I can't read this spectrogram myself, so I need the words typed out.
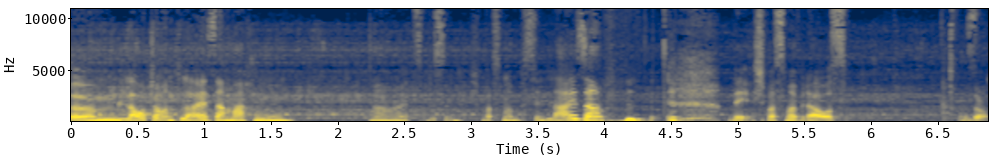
ähm, lauter und leiser machen, na, jetzt ein bisschen, ich mach's mal ein bisschen leiser. nee, ich mach's mal wieder aus. So.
